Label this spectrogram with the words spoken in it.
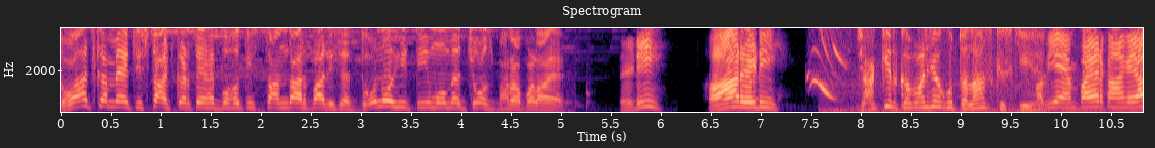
तो आज का मैच स्टार्ट करते हैं बहुत ही शानदार पारी से। दोनों ही टीमों में जोश भरा पड़ा है। रेडी हाँ रेडी जाकिर कवाड़िया को तलाश किसकी है? अब ये एम्पायर कहाँ गया?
